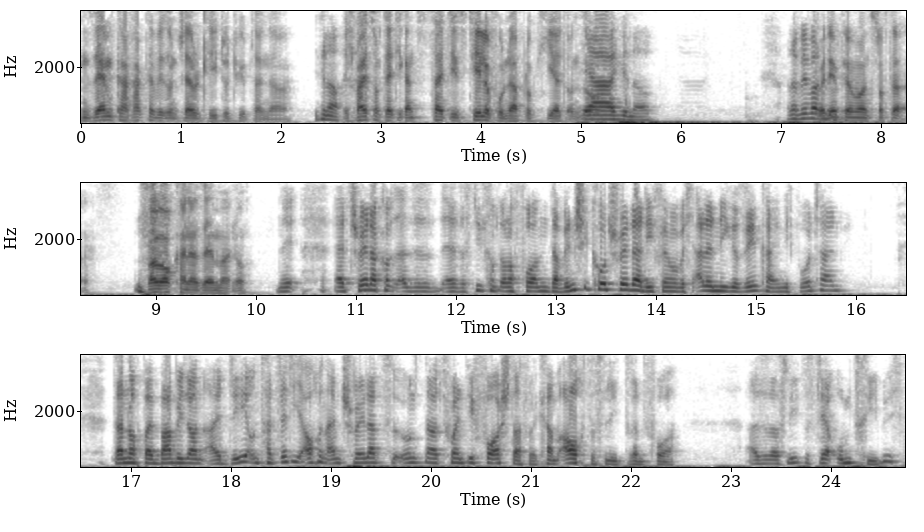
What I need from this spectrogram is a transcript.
Denselben Charakter wie so ein Jared Leto-Typ dann da. Genau. Ich weiß doch, der hat die ganze Zeit dieses Telefon da blockiert und so. Ja, genau. Und auf jeden Fall, Bei dem Film wir uns doch da. Waren wir auch keiner selben Meinung. Nee, äh, Trailer kommt, also äh, das Lied kommt auch noch vor im Da Vinci Code Trailer. Die Filme habe ich alle nie gesehen, kann ich nicht beurteilen. Dann noch bei Babylon ID und tatsächlich auch in einem Trailer zu irgendeiner 24-Staffel kam auch das Lied drin vor. Also das Lied ist sehr umtriebig,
